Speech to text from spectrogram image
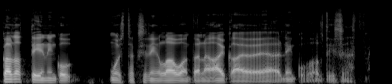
katsottiin niin kuin, muistaakseni lauantaina aika ja niin kuin oltiin että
